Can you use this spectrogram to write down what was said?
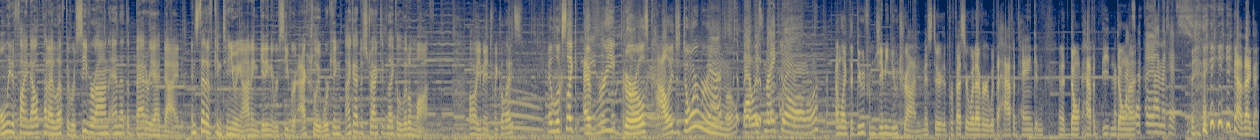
only to find out that I left the receiver on and that the battery had died. Instead of continuing on and getting the receiver actually working, I got distracted like a little moth. Oh, you made twinkle lights? It looks like every girl's college dorm room. Yeah. That was my goal. I'm like the dude from Jimmy Neutron, Mr. the Professor whatever, with the half a tank and, and a don't half a eaten donut. Professor Calamitous. yeah, that guy.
